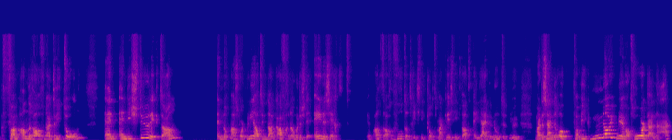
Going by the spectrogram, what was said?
van anderhalf naar drie ton. En, en die stuur ik dan. En nogmaals, wordt me niet altijd in dank afgenomen. Dus de ene zegt, ik heb altijd al gevoeld dat er iets niet klopt, maar ik wist niet wat. En jij benoemt het nu. Maar er zijn er ook van wie ik nooit meer wat hoor daarna.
